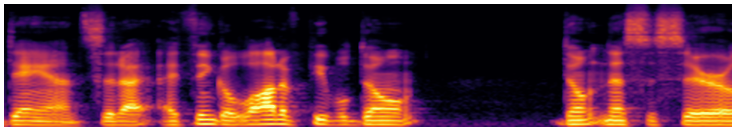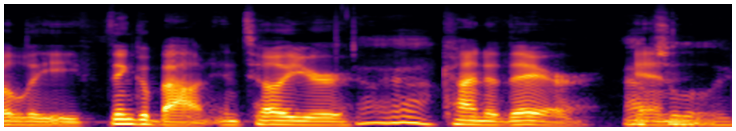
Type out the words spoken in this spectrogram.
dance that I, I think a lot of people don't don't necessarily think about until you're Oh, yeah, kind of there. And- absolutely.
